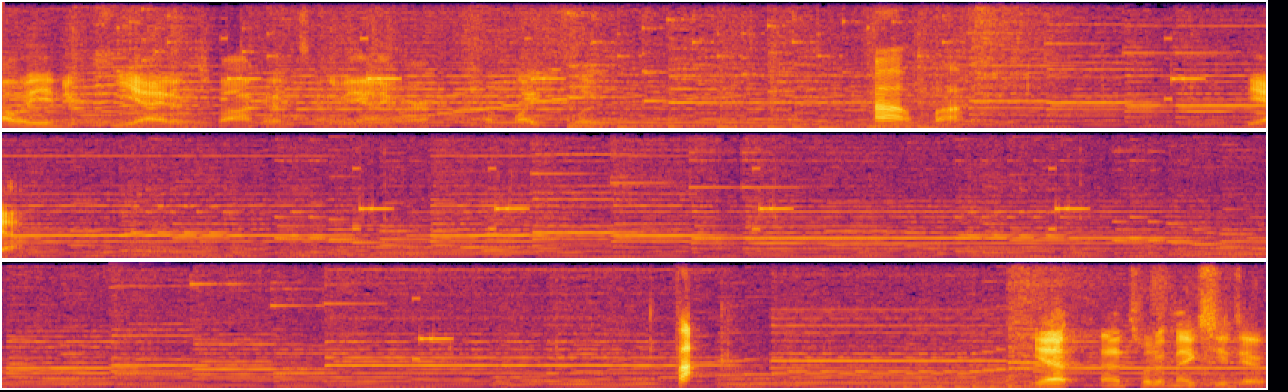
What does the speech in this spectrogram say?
Probably in your key items pocket. It's gonna be anywhere. A white flute. Oh, fuck. Yeah. Fuck. Yep, that's what it makes you do.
